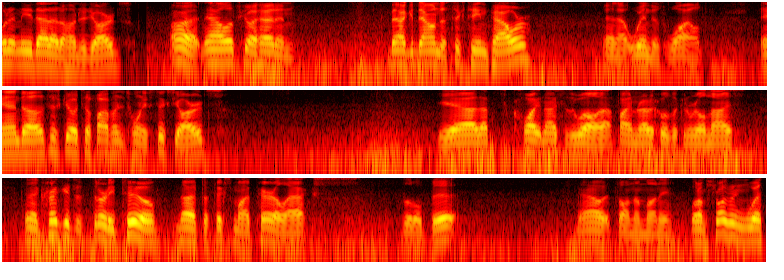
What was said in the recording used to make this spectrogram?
Wouldn't need that at 100 yards. All right, now let's go ahead and back it down to 16 power. And that wind is wild. And uh, let's just go to 526 yards. Yeah, that's quite nice as well. That fine reticle is looking real nice. And then crank it to 32. Now I have to fix my parallax a little bit. Now it's on the money. What I'm struggling with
